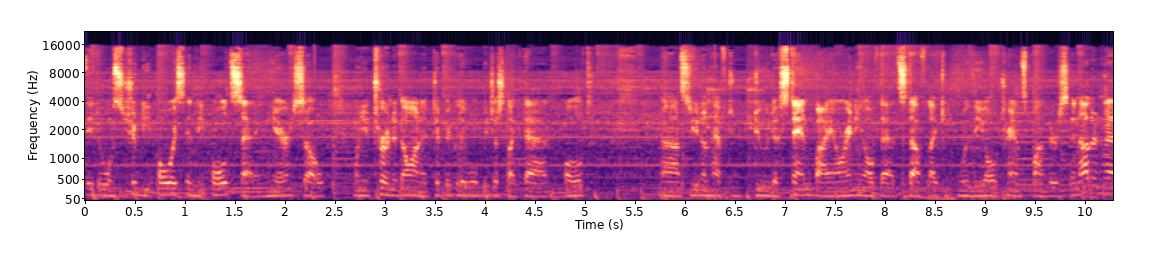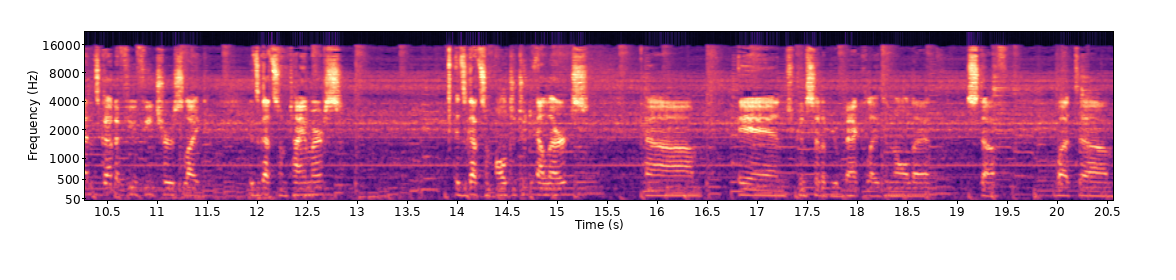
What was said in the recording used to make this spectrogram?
it was, should be always in the alt setting here. So when you turn it on, it typically will be just like that, alt uh, so you don't have to do the standby or any of that stuff like with the old transponders. And other than that, it's got a few features like it's got some timers, it's got some altitude alerts, um, and you can set up your backlight and all that stuff. But um,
